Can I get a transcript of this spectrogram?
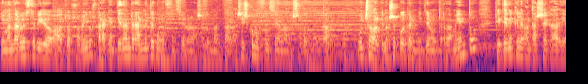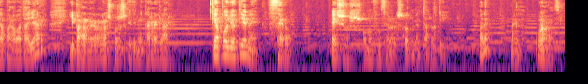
Y mandarle este vídeo a todos sus amigos para que entiendan realmente cómo funciona la salud mental. Así es como funciona la salud mental. Un chaval que no se puede permitir un tratamiento, que tiene que levantarse cada día para batallar y para arreglar las cosas que tiene que arreglar. ¿Qué apoyo tiene? Cero. Eso es cómo funciona la salud mental aquí. ¿Vale? Venga, un abrazo.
